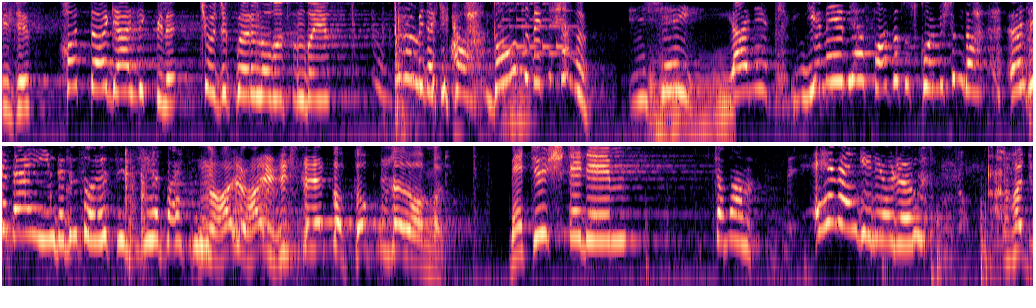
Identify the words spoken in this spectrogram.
geleceğiz. Hatta geldik bile. Çocukların odasındayız. Durun bir dakika. Ne oldu Betüş Hanım? Şey yani yemeğe biraz fazla tuz koymuşum da önce ben yiyeyim dedim sonra siz şey yaparsınız. Hayır hayır hiç gerek yok. Çok güzel olmuş. Betüş dedim. Tamam hemen geliyorum. Hadi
